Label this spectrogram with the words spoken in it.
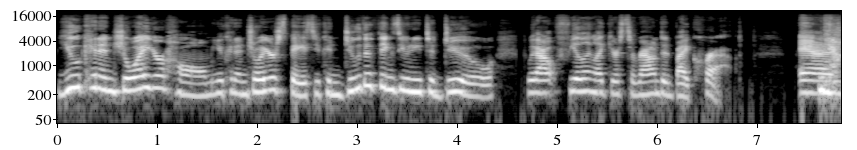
you can enjoy your home, you can enjoy your space, you can do the things you need to do without feeling like you're surrounded by crap. And yeah.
